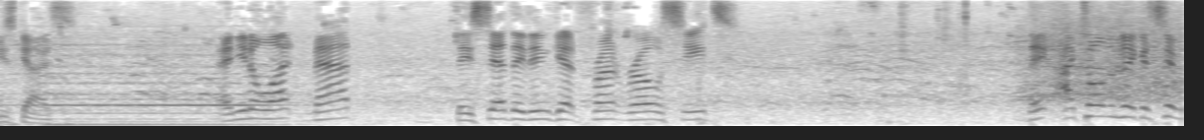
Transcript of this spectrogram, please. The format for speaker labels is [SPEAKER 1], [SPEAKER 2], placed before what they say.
[SPEAKER 1] these guys. And you know what, Matt? They said they didn't get front row seats. They, I told them they could sit.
